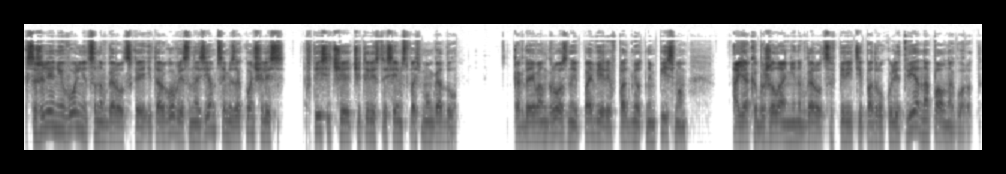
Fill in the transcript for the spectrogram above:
К сожалению, вольница новгородская и торговля с иноземцами закончились в 1478 году, когда Иван Грозный, поверив подметным письмам о якобы желании новгородцев перейти под руку Литве, напал на город.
